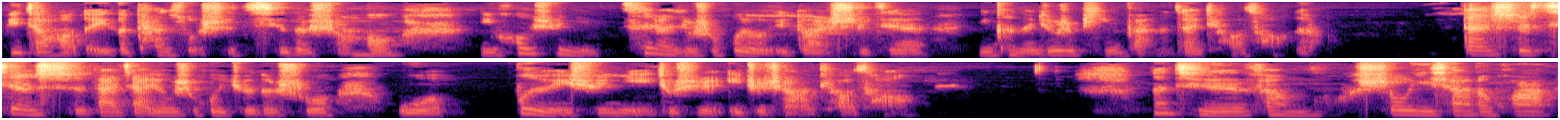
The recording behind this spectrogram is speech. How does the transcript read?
比较好的一个探索时期的时候，嗯你后续你自然就是会有一段时间，你可能就是频繁的在跳槽的。但是现实大家又是会觉得说，我不允许你就是一直这样跳槽。那其实反收一下的话，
